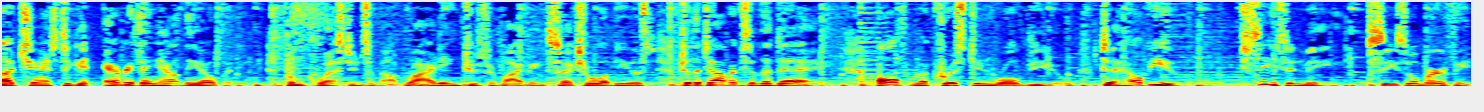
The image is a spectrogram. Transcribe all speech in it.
A chance to get everything out in the open, from questions about writing to surviving sexual abuse to the topics of the day, all from a Christian worldview to help you Season Me, Cecil Murphey,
